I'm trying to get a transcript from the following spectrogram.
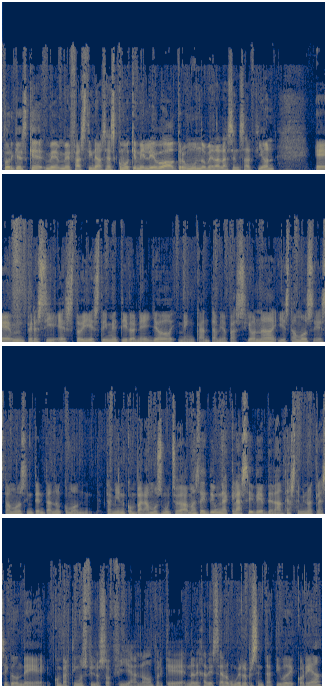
porque es que me, me fascina, o sea, es como que me elevo a otro mundo, me da la sensación eh, pero sí, estoy, estoy metido en ello, me encanta, me apasiona y estamos, estamos intentando como también comparamos mucho, además de, de una clase de, de, danza, es también una clase donde compartimos filosofía, ¿no? Porque no deja de ser algo muy representativo de Corea.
